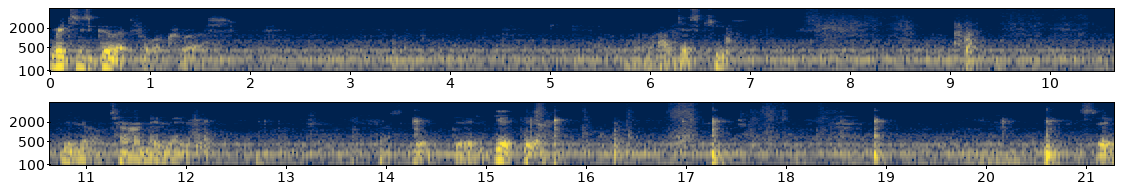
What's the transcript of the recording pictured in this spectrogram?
which is good for a crust. I'll just keep, you know, turning it. Let's get there to get there. See,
